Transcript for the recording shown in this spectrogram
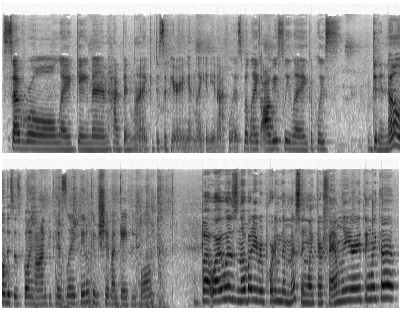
several like gay men had been like disappearing in like Indianapolis, but like obviously like the police didn't know this was going on because like they don't give a shit about gay people. But why was nobody reporting them missing, like their family or anything like that?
